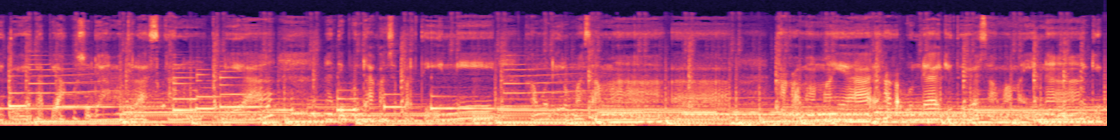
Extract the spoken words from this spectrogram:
gitu ya. Tapi aku sudah menjelaskan ke dia nanti bunda akan seperti ini. Kamu di rumah sama uh, kakak mama ya eh kakak bunda gitu ya sama mama Ina gitu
